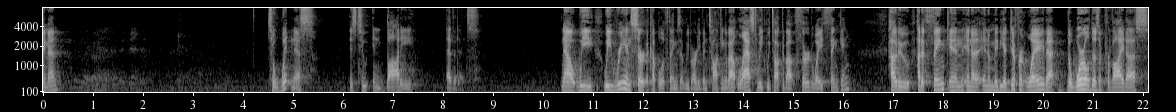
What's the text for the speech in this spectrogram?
Amen? To witness is to embody evidence. Now, we, we reinsert a couple of things that we've already been talking about. Last week, we talked about third way thinking, how to, how to think in, in, a, in a maybe a different way that the world doesn't provide us.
